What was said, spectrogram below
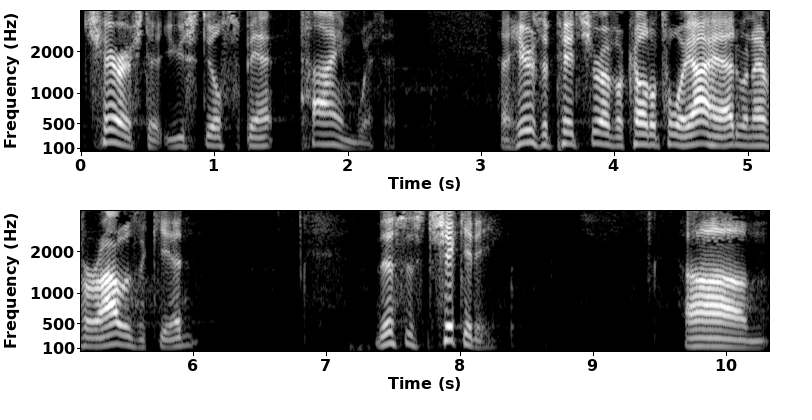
cherished it. You still spent time with it. Now, here's a picture of a cuddle toy I had whenever I was a kid. This is Chickadee. Um,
